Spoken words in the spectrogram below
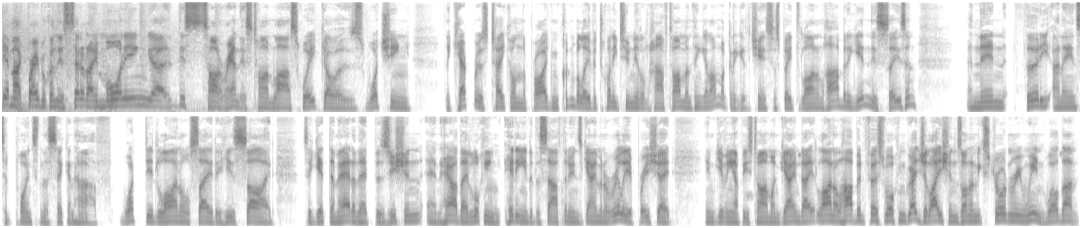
Yeah, Mark Braybrook on this Saturday morning. Uh, this time, around this time last week, I was watching the Capras take on the Pride and couldn't believe it 22 0 at half time. I'm thinking, I'm not going to get a chance to speak to Lionel Harbin again this season. And then 30 unanswered points in the second half. What did Lionel say to his side to get them out of that position? And how are they looking heading into this afternoon's game? And I really appreciate him giving up his time on game day. Lionel Harbin, first of all, congratulations on an extraordinary win. Well done.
